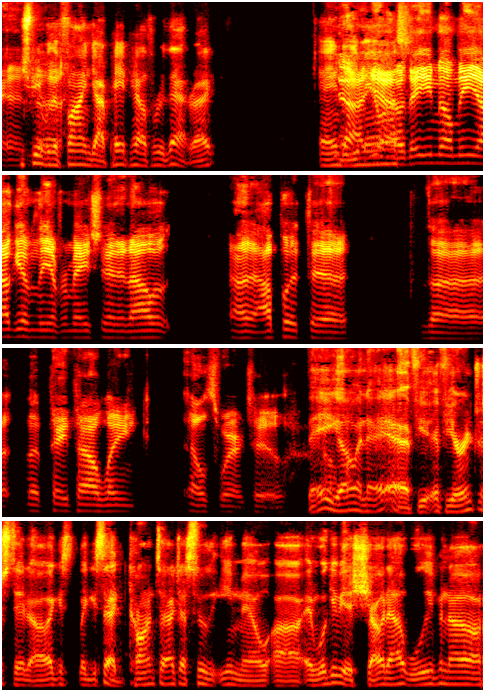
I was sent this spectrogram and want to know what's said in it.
And you should be able uh, to find our paypal through that right and yeah, email yeah. us They email me. I'll give them the information, and I'll uh, I'll put the the the PayPal link elsewhere too. there you go and yeah if you if you're interested uh, like like you said contact us through the email uh and we'll give you a shout out we'll even uh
